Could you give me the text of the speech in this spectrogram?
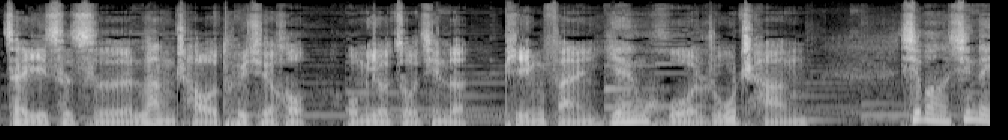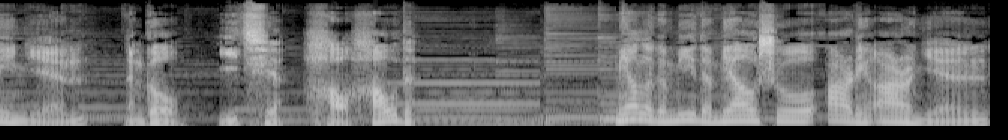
在一次次浪潮退却后，我们又走进了平凡，烟火如常。希望新的一年能够一切好好的。喵了个咪的喵说：“二零二二年，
